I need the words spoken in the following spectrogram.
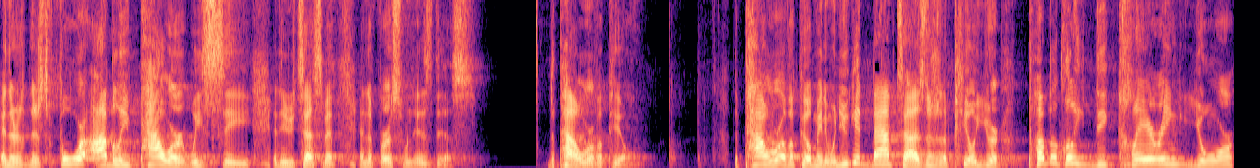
And there, there's four, I believe, power we see in the New Testament. And the first one is this the power of appeal. The power of appeal, meaning when you get baptized, there's an appeal. You're publicly declaring your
